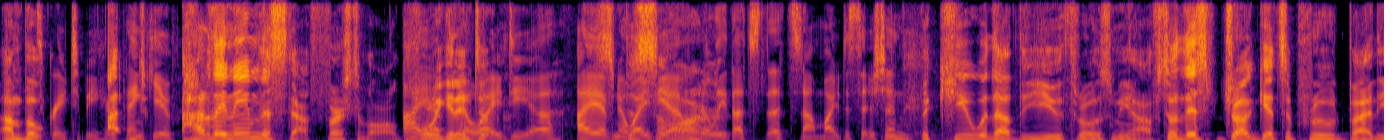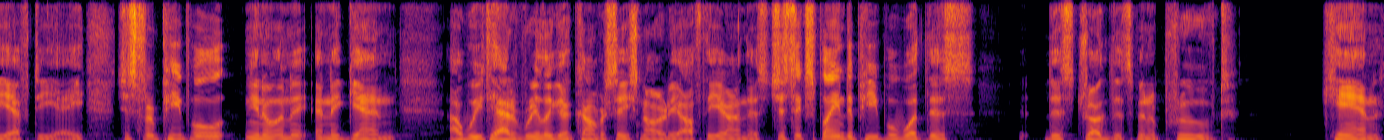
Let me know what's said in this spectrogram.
Um, but It's great to be here. Thank you. How do they name this stuff? First of all, before we get no into idea. I have no bizarre. idea. Really, that's that's not my decision. The Q without the U throws me off. So this drug gets approved by the FDA. Just for people, you know, and and again, uh, we had a really good conversation already off the air on this. Just explain to people what this this drug that's been approved can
